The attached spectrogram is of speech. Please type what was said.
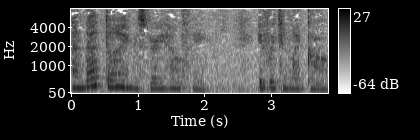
And that dying is very healthy if we can let go.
